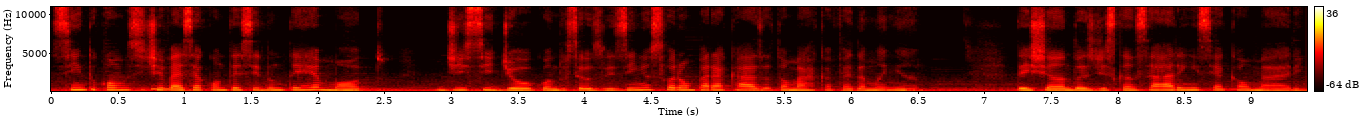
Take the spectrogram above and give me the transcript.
Sinto como se tivesse acontecido um terremoto, disse Joe quando seus vizinhos foram para casa tomar café da manhã, deixando-as descansarem e se acalmarem.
